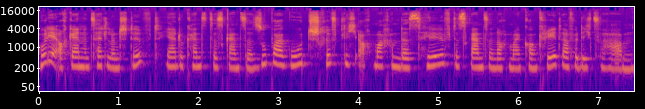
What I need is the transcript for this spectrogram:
hol dir auch gerne Zettel und Stift. Ja, du kannst das Ganze super gut schriftlich auch machen. Das hilft, das Ganze nochmal konkreter für dich zu haben.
